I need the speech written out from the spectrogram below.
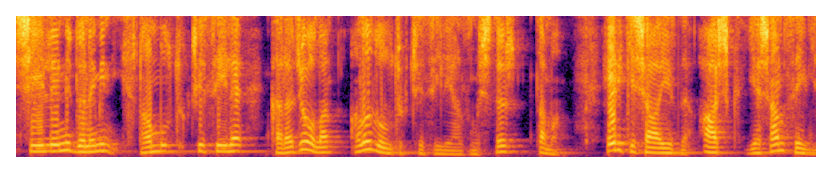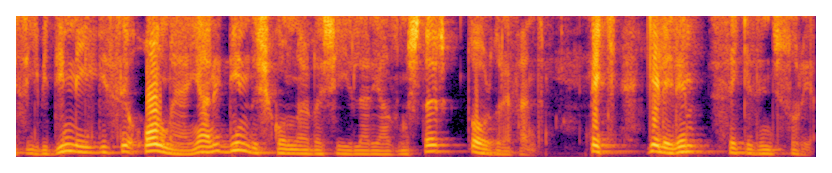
şiirlerini dönemin İstanbul Türkçesiyle Karaca olan Anadolu Türkçesiyle yazmıştır. Tamam. Her iki şair de aşk, yaşam sevgisi gibi dinle ilgisi olmayan yani din dışı konularda şiirler yazmıştır. Doğrudur efendim. Peki gelelim 8. soruya.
